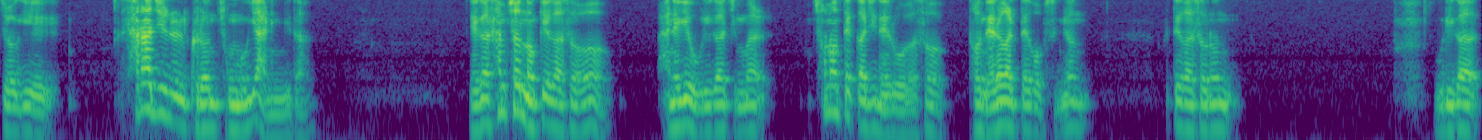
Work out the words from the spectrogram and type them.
저기 사라질 그런 종목이 아닙니다. 얘가 3천 넘게 가서 만약에 우리가 정말 천 원대까지 내려와서 더 내려갈 데가 없으면 그때 가서는 우리가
